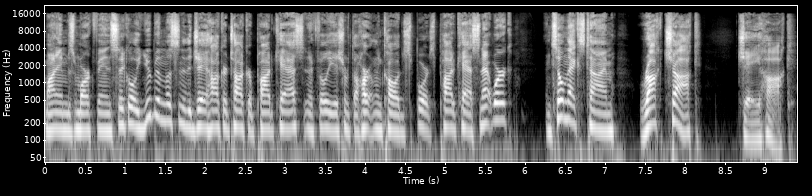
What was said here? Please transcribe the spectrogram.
My name is Mark Van Sickle. You've been listening to the Jay Hawker Talker podcast in affiliation with the Heartland College Sports Podcast Network. Until next time, rock chalk, Jay Hawk.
